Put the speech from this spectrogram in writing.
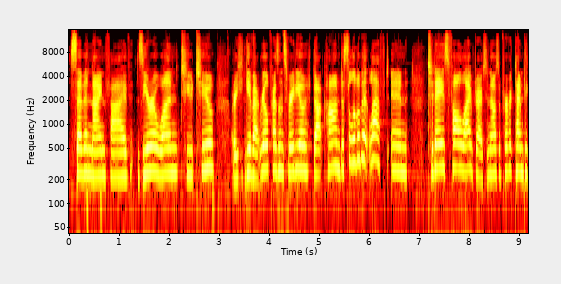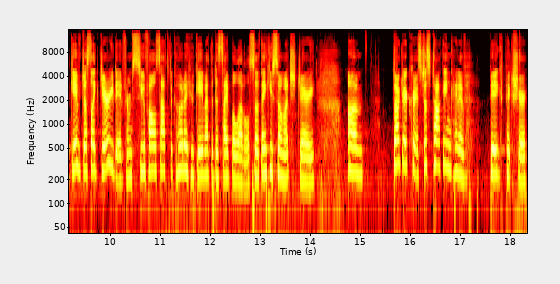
795 0122, or you can give at realpresenceradio.com. Just a little bit left in today's fall live drive, so now is a perfect time to give, just like Jerry did from Sioux Falls, South Dakota, who gave at the disciple level. So thank you so much, Jerry. Um, Dr. Chris, just talking kind of big picture,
